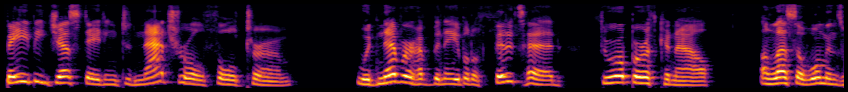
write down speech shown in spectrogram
baby gestating to natural full term would never have been able to fit its head through a birth canal unless a woman's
